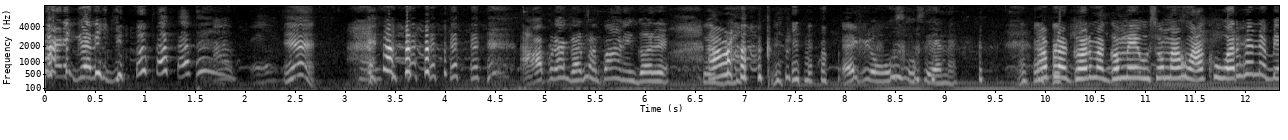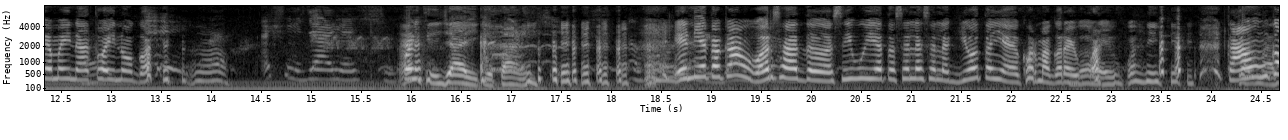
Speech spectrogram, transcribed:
પાણી કરી ગયું. હે? આપણા ઘરમાં પાણી ગરે એટલું ઊંચું છે ને આપણા ઘરમાં ગમે એવું સોમાહું આખું વરહે ને બે મહિના તોય ન ગરે પણથી જાય કે પાણી. એની તો કામ વરસાદ સીવું તો સેલે સેલે ગયો તો અહીંયા ઘરમાં ગરાયું પાણી. કામ હું કો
